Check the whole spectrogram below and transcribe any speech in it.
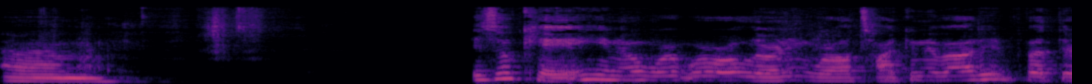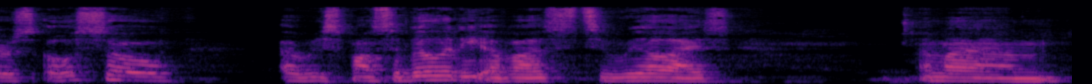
um, is okay. You know, we're, we're all learning, we're all talking about it, but there's also a responsibility of us to realize um,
